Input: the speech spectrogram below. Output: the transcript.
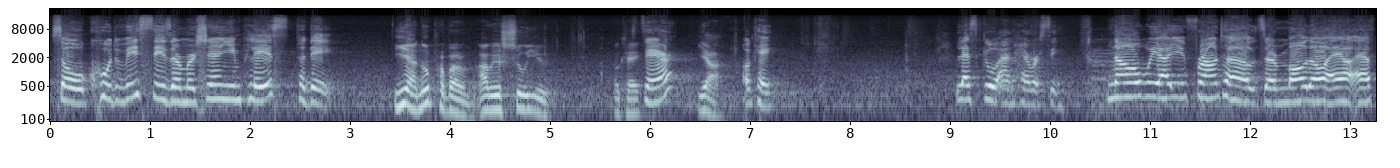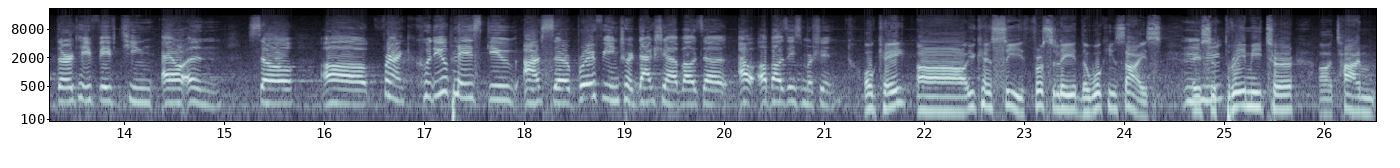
so could we see the machine in place today? Yeah, no problem. I will show you. Okay. There? Yeah. Okay. Let's go and have a see. Now we are in front of the model LF3015LN. So, uh, Frank, could you please give us a brief introduction about the uh, about this machine? Okay, uh, you can see firstly the working size is Mm-hmm. 3 meter uh, time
